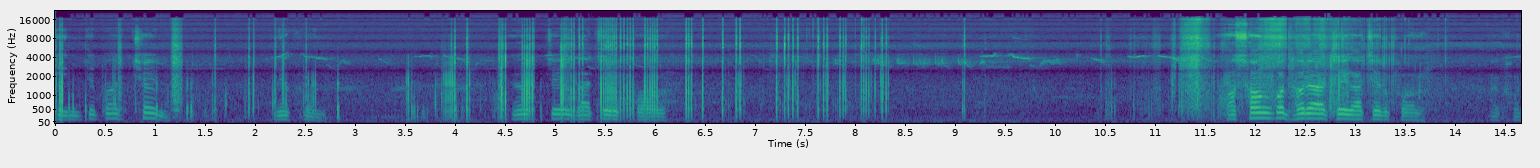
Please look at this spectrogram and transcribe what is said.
চিনতে পারছেন দেখুন। হচ্ছে গাছের ফল। অসংখ্য ধরে আছে গাছের ফল এখন।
